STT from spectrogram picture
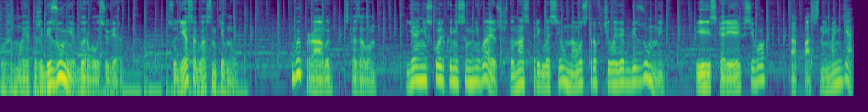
«Боже мой, это же безумие!» — вырвалось у Веры. Судья согласно кивнул. «Вы правы», — сказал он. «Я нисколько не сомневаюсь, что нас пригласил на остров человек безумный и, скорее всего, опасный маньяк».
